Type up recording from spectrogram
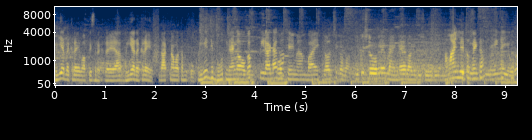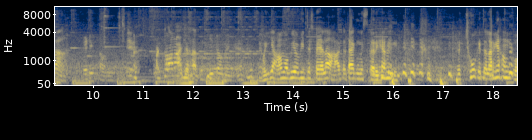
भैया रख रहे वापस रख रहे यार। भैया रख रहे डांटना मत हमको भैया जी बहुत महँगा होगा पीराडा का। ओके मैम बाय डॉल्ची का ये कुछ लोगों के लिए महँगा है बाकी कुछ लोगों के लिए हमारे लिए तो महँगा। महँगा ही होगा। अठारह हज़ार ठीक है भैया हम अभी अभी जस्ट पहला हार्ट अटैक मिस करे अभी। छू के चला गया हमको।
